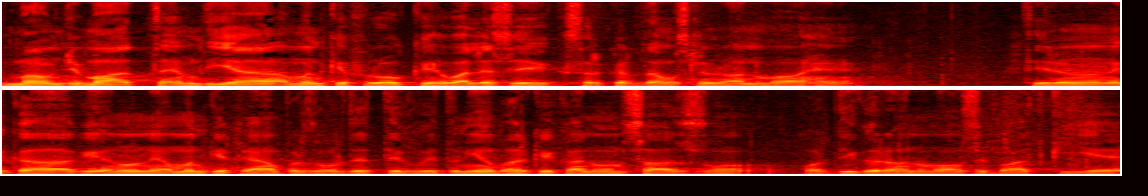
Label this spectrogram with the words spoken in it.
امام جماعت احمدیہ امن کے فروغ کے حوالے سے ایک سرکردہ مسلم رہنما ہیں۔ پھر انہوں نے کہا کہ انہوں نے امن کے قیام پر زور دیتے ہوئے دنیا بھر کے قانون سازوں اور دیگر رہنماؤں سے بات کی ہے۔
